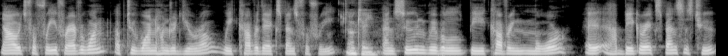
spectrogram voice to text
now it's for free for everyone, up to 100 euro. We cover the expense for free. Okay. And soon we will be covering more, uh, bigger expenses too.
